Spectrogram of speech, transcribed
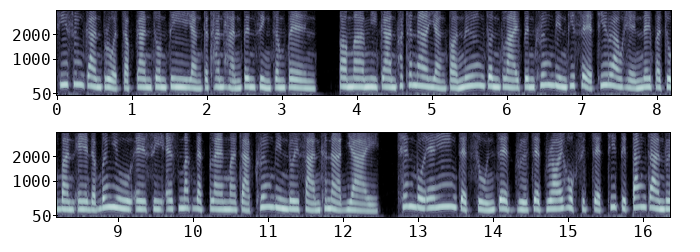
ที่ซึ่งการตรวจจับการโจมตีอย่างกระทันหันเป็นสิ่งจำเป็น ต่อมามีการพัฒนาอย่างต่อเนื่องจนกลายเป็นเครื่องบินพิเศษที่เราเห็นในปัจจุบัน AWACS มักดัดแปลงมาจากเครื่องบินโดยสารขนาดใหญ่ เช่น Boeing 707 หรือ 767 ที่ติดตั้งจานเร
